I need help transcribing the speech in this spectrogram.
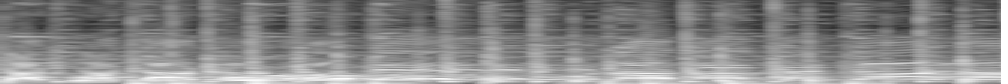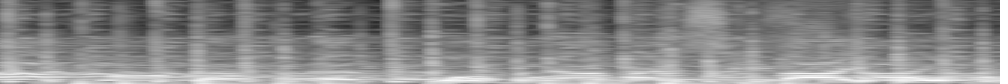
જાગો જાગો હવે ત્રિપુરારી નમઃ શિવાય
